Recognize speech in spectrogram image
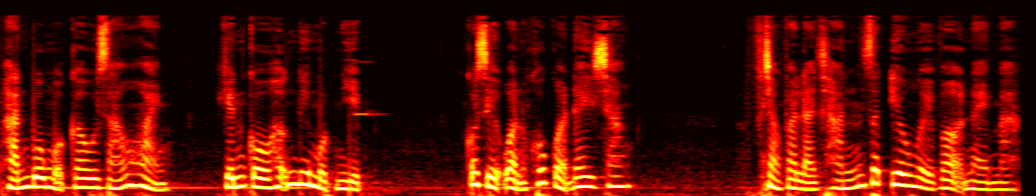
Hắn buông một câu giáo hoảnh Khiến cô hững đi một nhịp. Có gì uẩn khúc ở đây chăng? Chẳng phải là hắn rất yêu người vợ này mà.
